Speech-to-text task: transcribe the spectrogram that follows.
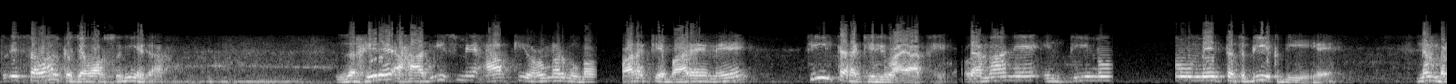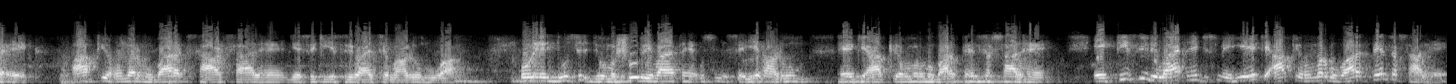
تو اس سوال کا جواب سنیے گا۔ ذخیر احادیث میں آپ کی عمر مبارک کے بارے میں تین طرح کی روایات ہیں۔ علماء نے ان تینوں میں تطبیق دی ہے۔ نمبر ایک، آپ کی عمر مبارک ساٹھ سال ہے، جیسے کہ اس روایت سے معلوم ہوا۔ اور ایک دوسری جو مشہور روایت ہے، اس میں سے یہ معلوم ہے کہ آپ کی عمر مبارک پینسٹھ سال ہے۔ ایک تیسری روایت ہے، جس میں یہ ہے کہ آپ کی عمر مبارک پینسٹھ سال ہے۔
